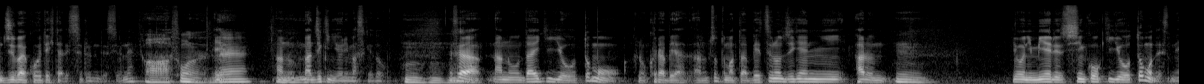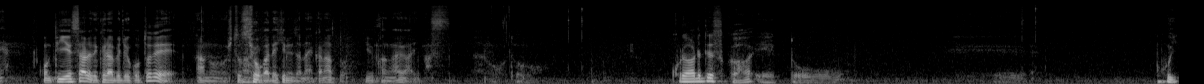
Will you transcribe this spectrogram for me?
10倍超えてきたりするんですよね。あそうなんですね。あのまあ時期によりますけど、ですからあの大企業ともあの比べあのちょっとまた別の次元にあるように見える新興企業ともですね、この PSR で比べることであの一つ評価できるんじゃないかなという考えがあります。なるほど。これあれですか、えっ、ー、と、えー、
